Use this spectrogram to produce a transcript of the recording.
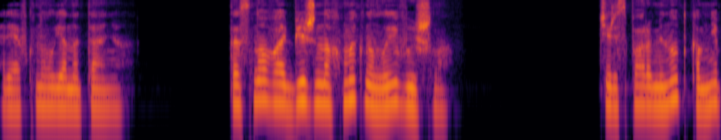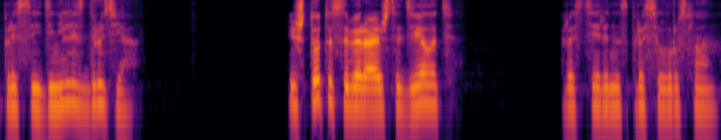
Рявкнул я на Таню. Та снова обиженно хмыкнула и вышла. Через пару минут ко мне присоединились друзья. «И что ты собираешься делать?» Растерянно спросил Руслан.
